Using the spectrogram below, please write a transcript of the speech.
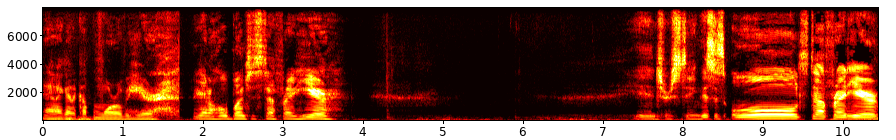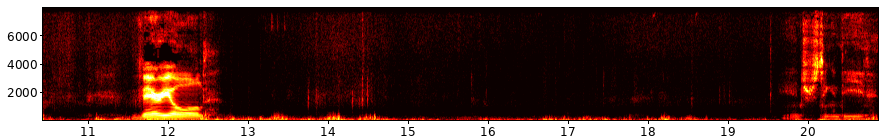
And I got a couple more over here. I got a whole bunch of stuff right here. Interesting. This is old stuff right here. Very old. Interesting indeed.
